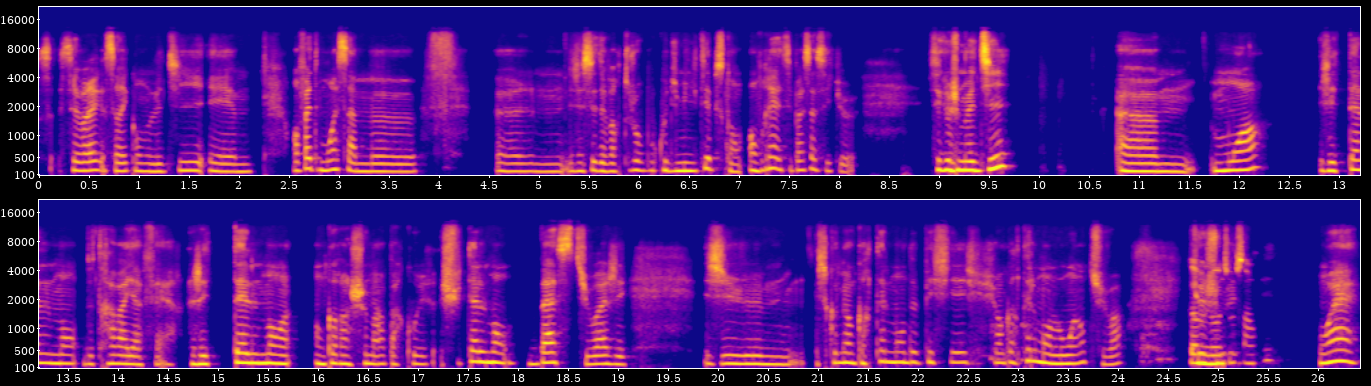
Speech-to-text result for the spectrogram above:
c'est vrai, c'est vrai qu'on me le dit. Et en fait, moi, ça me, euh, j'essaie d'avoir toujours beaucoup d'humilité parce qu'en vrai, c'est pas ça, c'est que, c'est que je me dis, euh, moi, j'ai tellement de travail à faire, j'ai tellement encore un chemin à parcourir, je suis tellement basse, tu vois, j'ai, je, je commets encore tellement de péchés, je suis encore tellement loin, tu vois. Comme nous tous. Hein. Ouais,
